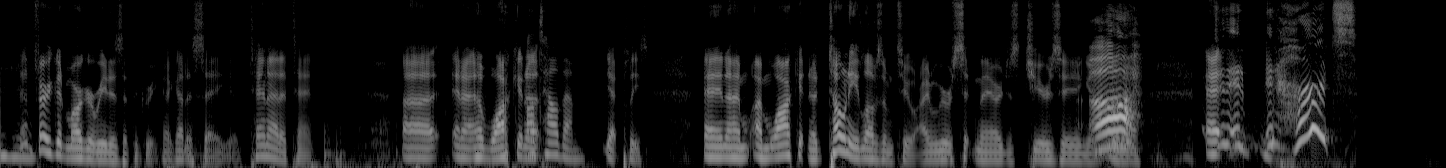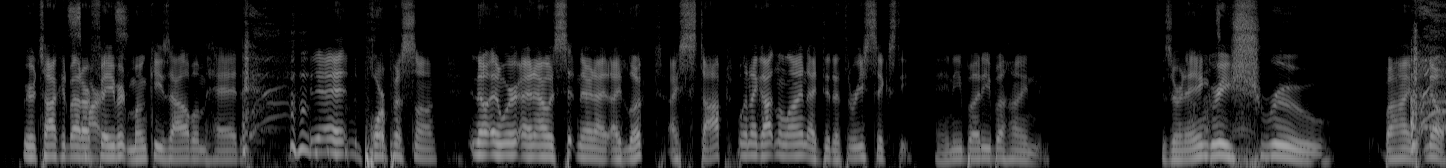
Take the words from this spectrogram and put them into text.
Mm-hmm. They have very good margaritas at the Greek, I gotta say, ten out of ten. Uh, and I'm walking I'll up. tell them. yeah, please. And I'm I'm walking. Uh, Tony loves them too. And we were sitting there just cheersing. And, you Ah! know. And it, it hurts. We were talking about our favorite Monkees album, Head. and the Porpoise song. No, and we're and I was sitting there and I, I looked, I stopped when I got in the line. I did a 360. Anybody behind me? Is there an angry shrew behind me? No.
